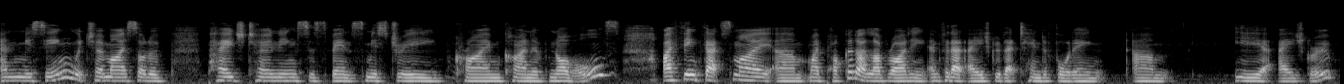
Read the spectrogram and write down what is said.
and Missing, which are my sort of page turning suspense, mystery, crime kind of novels, I think that's my um, my pocket. I love writing, and for that age group, that 10 to 14 um, year age group.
